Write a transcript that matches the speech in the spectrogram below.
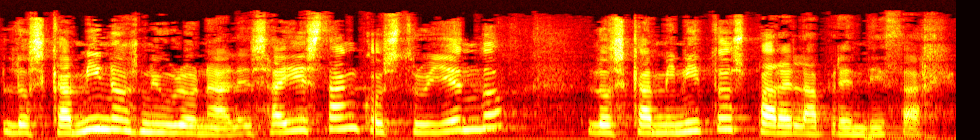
los caminos neuronales, ahí están construyendo los caminitos para el aprendizaje.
